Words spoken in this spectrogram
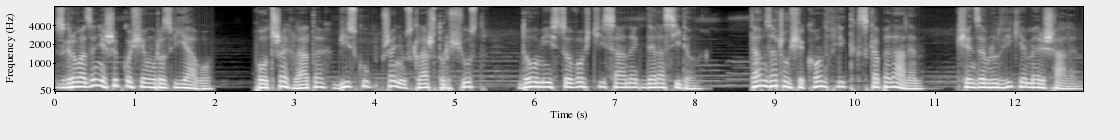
Zgromadzenie szybko się rozwijało. Po trzech latach biskup przeniósł klasztor sióstr do miejscowości Sanek de la Sidon. Tam zaczął się konflikt z kapelanem, księdzem Ludwikiem Meryszalem,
